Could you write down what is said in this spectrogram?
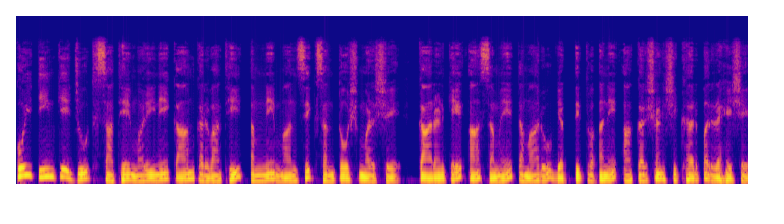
કોઈ ટીમ કે જૂથ સાથે મળીને કામ કરવાથી તમને માનસિક સંતોષ મળશે, કારણ કે આ સમયે તમારું વ્યક્તિત્વ અને આકર્ષણ શિખર પર રહેશે.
